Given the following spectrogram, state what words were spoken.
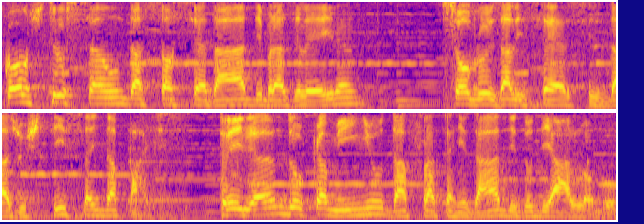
construção da sociedade brasileira sobre os alicerces da justiça e da paz, trilhando o caminho da fraternidade e do diálogo.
